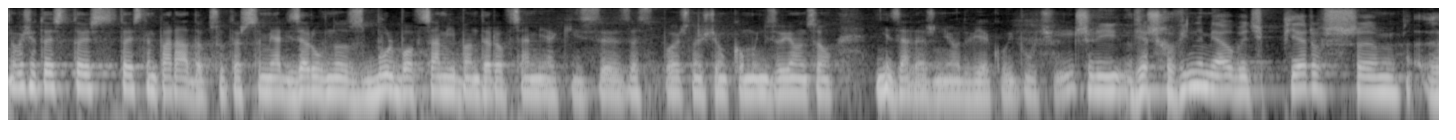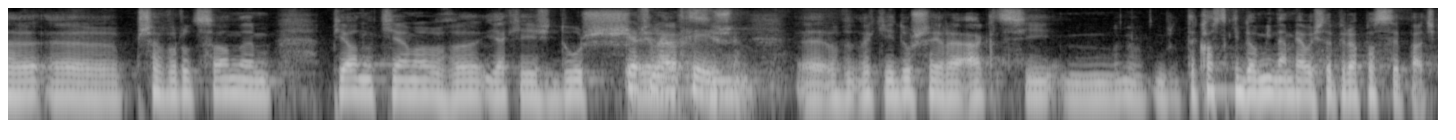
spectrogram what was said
no właśnie to jest, to jest, to jest ten paradoks. Utożsamiali zarówno z bulbowcami, banderowcami, jak i z, ze społecznością komunizującą, niezależnie od wieku i płci. Czyli wierzchowiny miały być pierwszym e, e, przewróconym pionkiem w jakiejś dłuższej Pierwszym reakcji. E, w jakiej dłuższej reakcji mm, te kostki domina miały się dopiero posypać.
